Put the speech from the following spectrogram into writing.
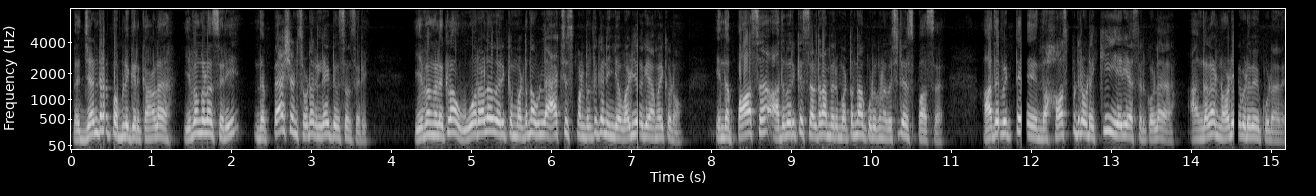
இந்த ஜென்ரல் பப்ளிக் இருக்காங்களே இவங்களும் சரி இந்த பேஷண்ட்ஸோட ரிலேட்டிவ்ஸும் சரி. இவங்களுக்குலாம் ஓரளவு வரைக்கும் மட்டும்தான் உள்ளே ஆக்சஸ் பண்ணுறதுக்கு நீங்கள் வழிவகை அமைக்கணும். இந்த பாஸை அது வரைக்கும் செல்றா மாதிரி மட்டும்தான் கொடுக்கணும் விசிட்டர்ஸ் பாஸை. அதை விட்டு இந்த ஹாஸ்பிட்டலோட கீ ஏரியாஸ் இருக்கும்ல அங்கெல்லாம் நுழைய விடவே கூடாது.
